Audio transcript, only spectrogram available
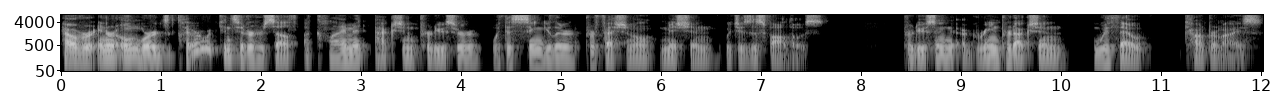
However, in her own words, Clara would consider herself a climate action producer with a singular professional mission, which is as follows producing a green production without compromise.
